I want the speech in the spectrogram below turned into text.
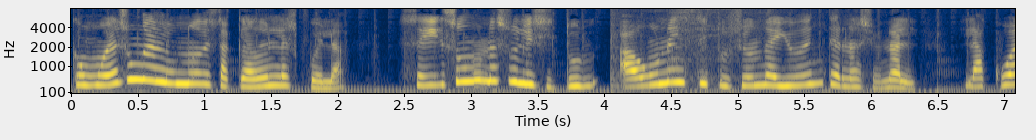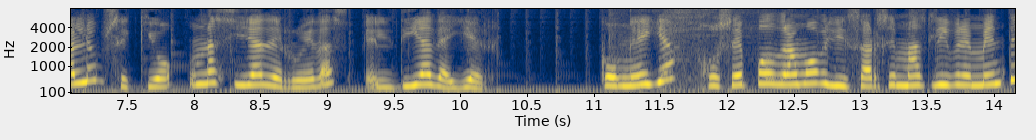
Como es un alumno destacado en la escuela, se hizo una solicitud a una institución de ayuda internacional, la cual le obsequió una silla de ruedas el día de ayer. Con ella, José podrá movilizarse más libremente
